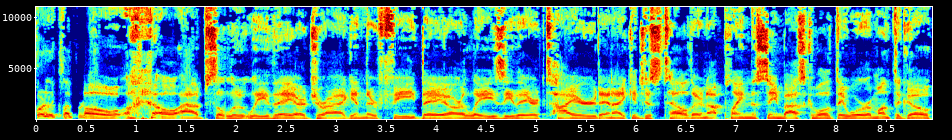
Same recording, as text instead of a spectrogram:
for the Clippers. Oh, oh, absolutely. They are dragging their feet. They are lazy. They are tired, and I can just tell they're not playing the same basketball that they were a month ago.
